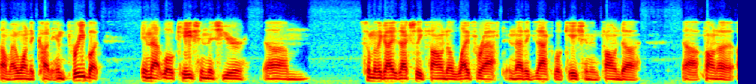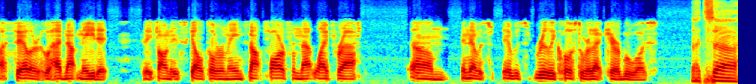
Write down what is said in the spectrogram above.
um, I wanted to cut him free, but in that location this year, um, some of the guys actually found a life raft in that exact location and found a uh, found a, a, sailor who had not made it, they found his skeletal remains not far from that life raft, um, and that was it was really close to where that caribou was. That's uh,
